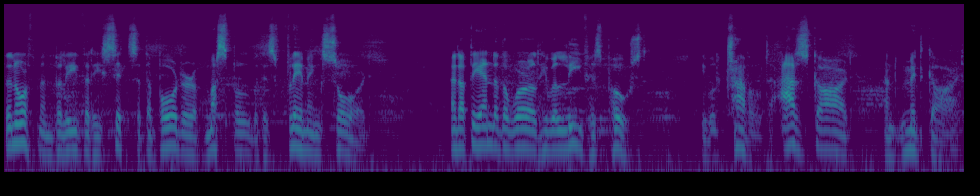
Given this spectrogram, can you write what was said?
The Northmen believe that he sits at the border of Muspel with his flaming sword, and at the end of the world he will leave his post. He will travel to Asgard and Midgard,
